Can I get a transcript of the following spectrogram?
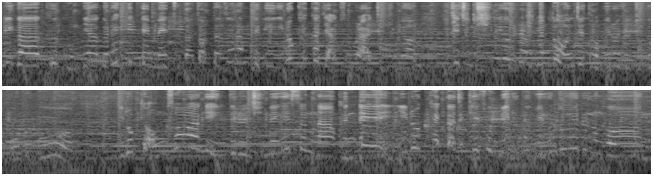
우리가 그 공약을 했기 때문에 쏟아졌던 사람들이 이렇게까지 약속을 안 지키면 이제 지금 12월이라면 또 언제 더 미뤄질지도 모르고 이렇게 엉성하게 일들을 진행했었나 근데 이렇게까지 계속 미루고 미루고 미루는 건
